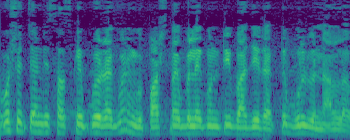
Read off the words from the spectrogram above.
অবশ্যই চ্যানেলটি সাবস্ক্রাইব করে রাখবেন এবং পাশে থাকবে লাইকনটি বাজিয়ে রাখতে ভুলবেন না আল্লাহ।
